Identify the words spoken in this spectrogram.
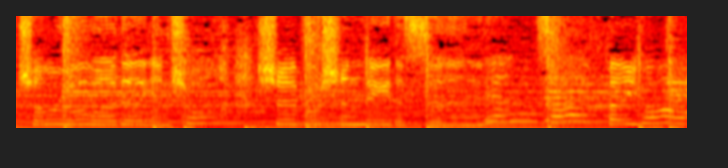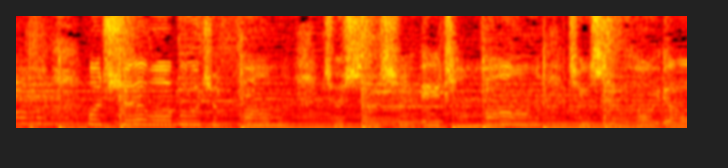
冲入我的眼中，是不是你的思念在翻涌？我却握不住风，就像是一场梦，清醒后又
